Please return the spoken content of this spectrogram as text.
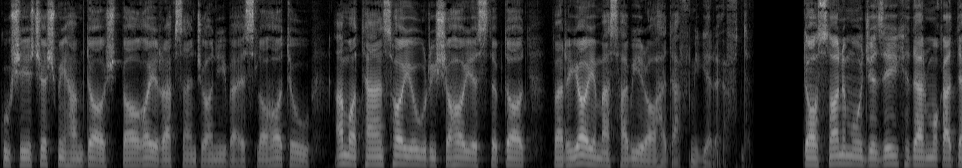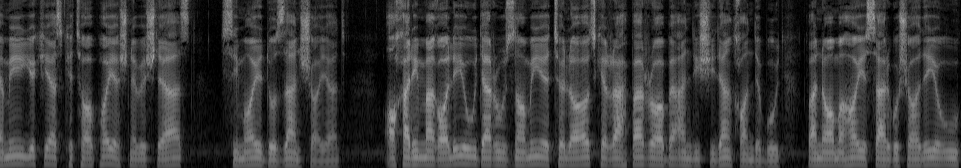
گوشه چشمی هم داشت به آقای رفسنجانی و اصلاحات او اما تنزهای او ریشه های استبداد و ریای مذهبی را هدف می گرفت. داستان معجزه‌ای که در مقدمه یکی از کتابهایش نوشته است سیمای دو زن شاید. آخرین مقاله او در روزنامه اطلاعات که رهبر را به اندیشیدن خوانده بود و نامه های سرگشاده او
